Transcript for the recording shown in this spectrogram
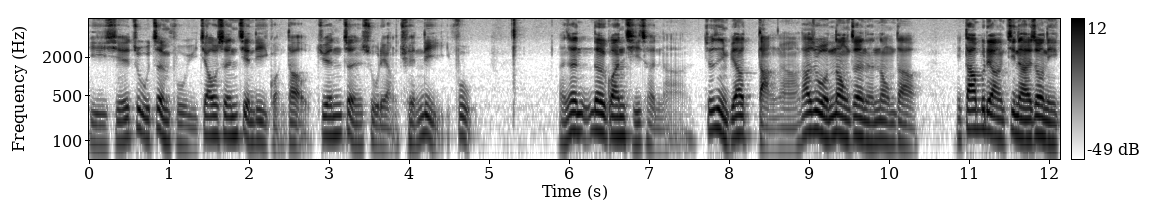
以协助政府与交生建立管道，捐赠数量全力以赴。反正乐观其成啊，就是你不要挡啊。他如果弄，真的能弄到，你大不了你进来的时候你。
